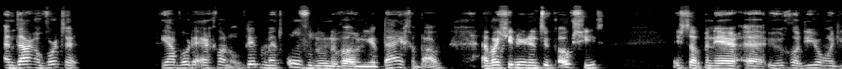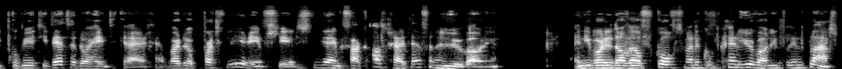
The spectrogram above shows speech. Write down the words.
En daarom wordt er, ja, worden er gewoon op dit moment onvoldoende woningen bijgebouwd. En wat je nu natuurlijk ook ziet, is dat meneer uh, Hugo de Jonge die probeert die wetten doorheen te krijgen, waardoor particuliere investeerders, die nemen vaak afscheid hè, van hun huurwoningen. En die worden dan wel verkocht, maar er komt geen huurwoning voor in de plaats.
